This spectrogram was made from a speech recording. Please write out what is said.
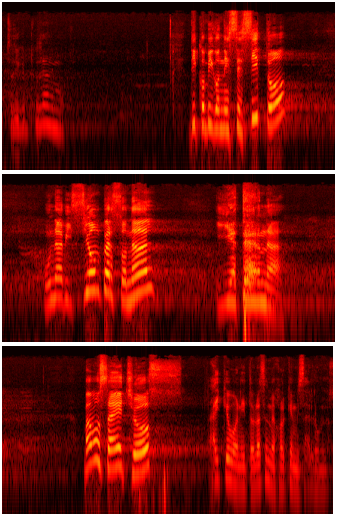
Entonces dije, pues ánimo. Di conmigo, necesito una visión personal y eterna. Vamos a Hechos. Ay, qué bonito, lo hacen mejor que mis alumnos.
